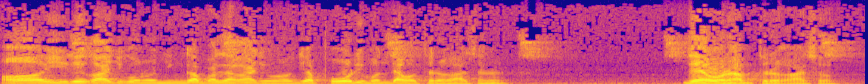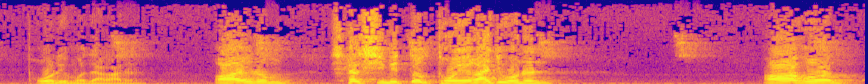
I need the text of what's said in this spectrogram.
어, 이래가지고는 인가 받아가지고는 이제 보리 못다고 들어가서는 내원함 들어가서 보리 못하가는 아, 이놈 색심이 떡 동해가지고는 아, 그건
